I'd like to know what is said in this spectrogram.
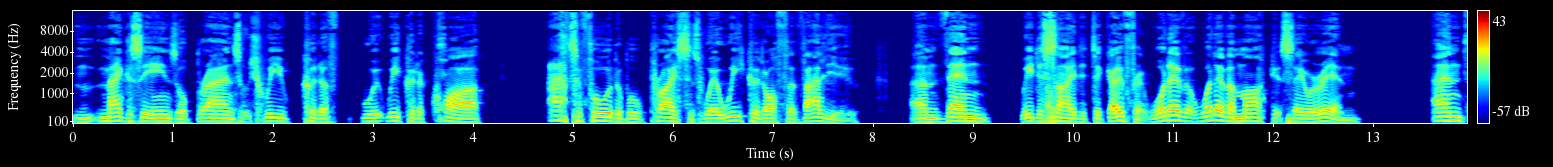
magazines or brands which we could have we, could acquire at affordable prices where we could offer value, um, then we decided to go for it. Whatever whatever markets they were in, and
